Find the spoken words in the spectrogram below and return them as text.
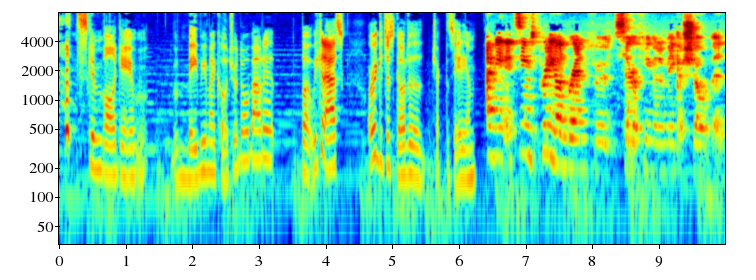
skinball game. Maybe my coach would know about it. But we could ask, or we could just go to the, check the stadium. I mean, it seems pretty on brand for Seraphina to make a show of it,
